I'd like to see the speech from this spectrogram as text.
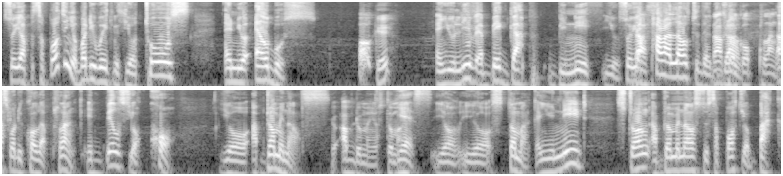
so you're supporting your body weight with your toes and your elbows Okay. and you leave a big gap beneath you. So you're That's- parallel to the that's what we ground. call plank. That's what we call a plank. It builds your core, your abdominals. Your abdomen, your stomach. Yes, your your stomach, and you need strong abdominals to support your back.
